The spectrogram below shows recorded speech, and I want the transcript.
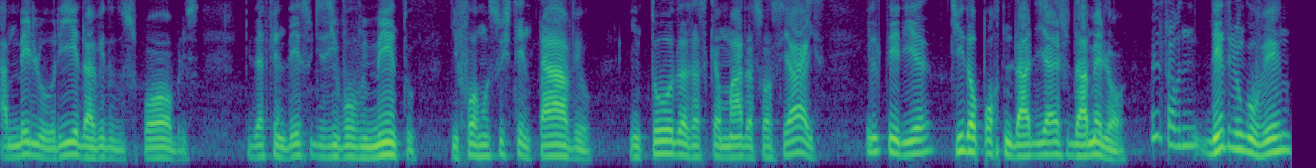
a melhoria da vida dos pobres, que defendesse o desenvolvimento de forma sustentável em todas as camadas sociais, ele teria tido a oportunidade de ajudar melhor. Ele estava dentro de um governo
